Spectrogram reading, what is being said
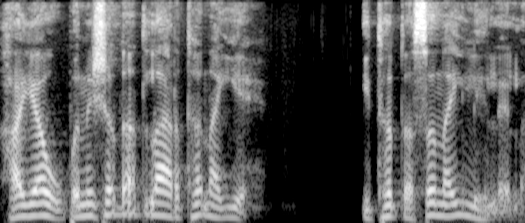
हा या उपनिषदातला अर्थ नाहीये. इथं तसं नाही लिहिलेलं.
